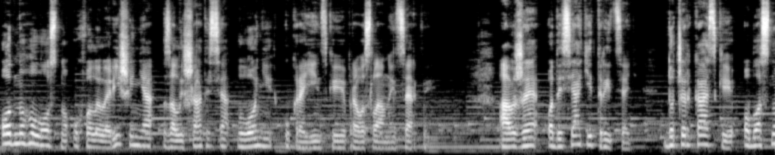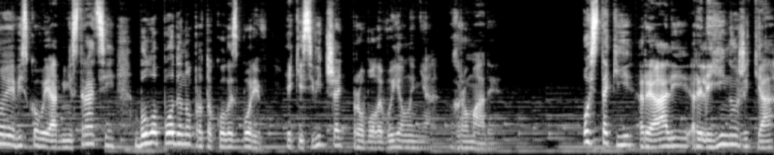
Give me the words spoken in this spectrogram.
одноголосно ухвалили рішення залишатися в лоні Української православної церкви. А вже о 10.30 до Черкаської обласної військової адміністрації було подано протоколи зборів, які свідчать про волевиявлення громади. Ось такі реалії релігійного життя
